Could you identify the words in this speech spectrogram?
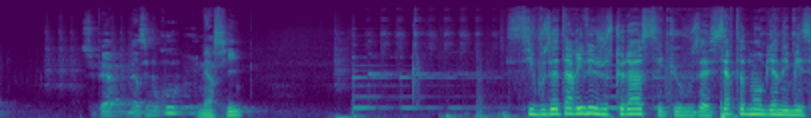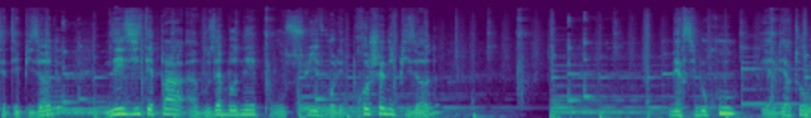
Super, merci beaucoup. Merci. Si vous êtes arrivé jusque-là, c'est que vous avez certainement bien aimé cet épisode. N'hésitez pas à vous abonner pour suivre les prochains épisodes. Merci beaucoup et à bientôt.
